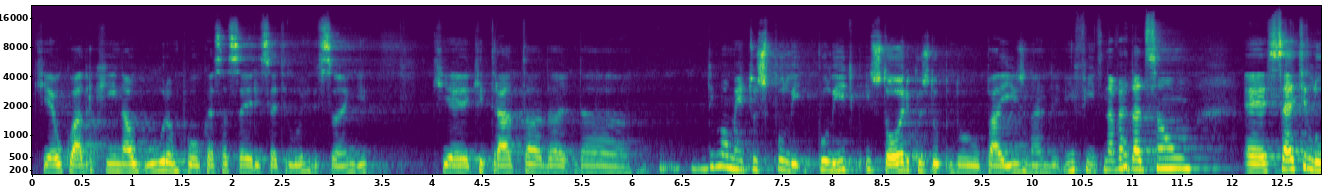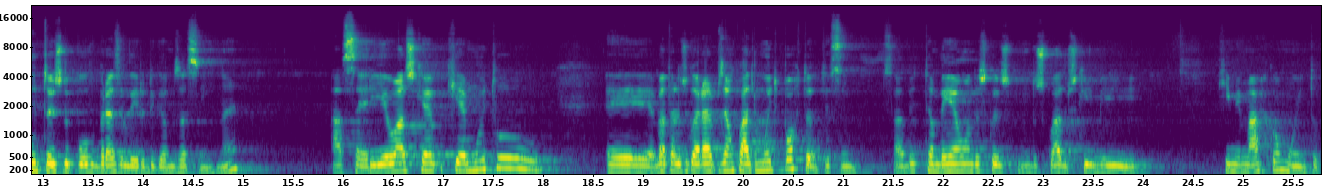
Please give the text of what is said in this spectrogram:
que é o quadro que inaugura um pouco essa série Sete Luzes de Sangue, que é que trata da, da de momentos políticos históricos do, do país, né? Enfim, na verdade são é, sete lutas do povo brasileiro, digamos assim, né? A série. Eu acho que é, que é muito... É, a Batalha dos Guararapes é um quadro muito importante, assim, sabe? Também é uma das coisas, um dos quadros que me, que me marcam muito.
